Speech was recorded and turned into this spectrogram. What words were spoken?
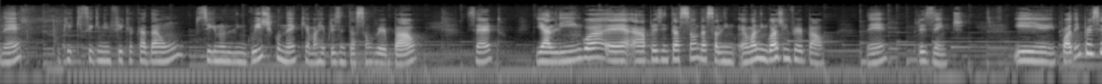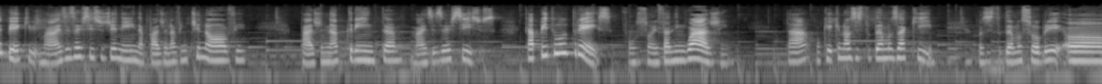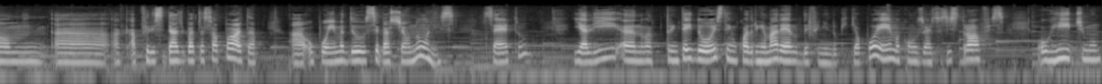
né? O que, que significa cada um, signo linguístico, né? Que é uma representação verbal, certo? E a língua é a apresentação dessa língua, é uma linguagem verbal, né? Presente. E podem perceber que mais exercícios de Enem na página 29, página 30, mais exercícios. Capítulo 3, funções da linguagem, tá? O que que nós estudamos aqui? Nós estudamos sobre um, a, a, Felicidade Bate a Sua Porta, a, o poema do Sebastião Nunes, certo? E ali, uh, no 32, tem um quadrinho amarelo definindo o que é o poema, com os versos estrofes, o ritmo,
